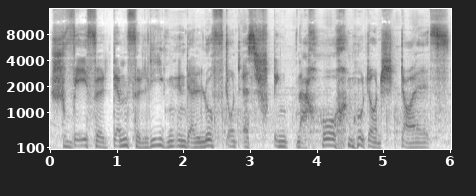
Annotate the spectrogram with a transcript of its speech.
Schwefeldämpfe liegen in der Luft und es stinkt nach Hochmut und Stolz.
